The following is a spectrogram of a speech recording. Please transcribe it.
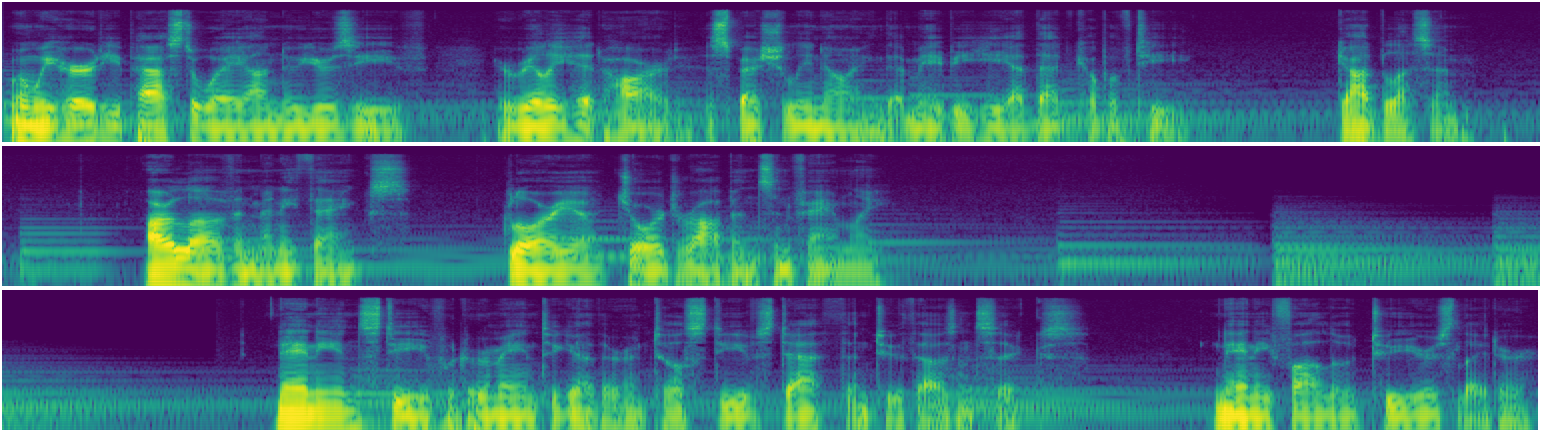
When we heard he passed away on New Year's Eve, it really hit hard, especially knowing that maybe he had that cup of tea. God bless him. Our love and many thanks. Gloria, George Robbins, and family. Nanny and Steve would remain together until Steve's death in 2006. Nanny followed two years later.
